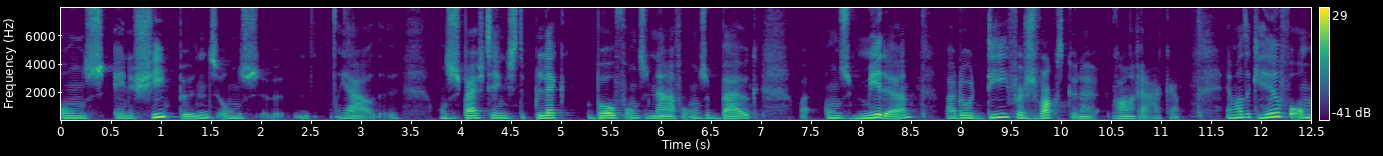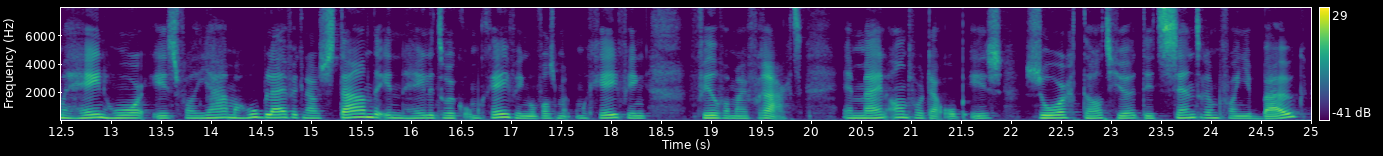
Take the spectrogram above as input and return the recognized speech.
ons energiepunt, ons, eh, ja, onze spijsvertering is de plek boven onze navel, onze buik, ons midden, waardoor die verzwakt kunnen, kan raken. En wat ik heel veel om me heen hoor is van ja, maar hoe blijf ik nou staande in een hele drukke omgeving of als mijn omgeving veel van mij vraagt? En mijn antwoord daarop is: zorg dat je dit centrum van je buik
